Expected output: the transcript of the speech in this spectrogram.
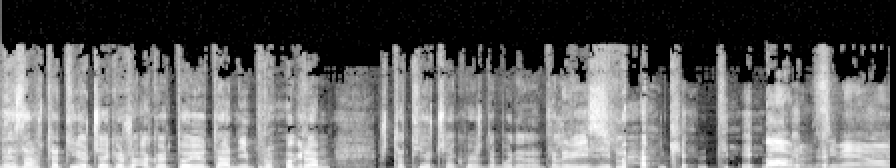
ne znam šta ti očekuješ, ako je to jutarnji program, šta ti očekuješ da bude na televiziji, majke ti? Dobro, mislim, je, o,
